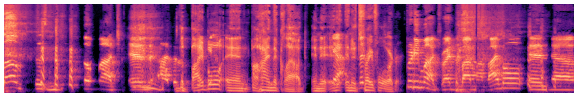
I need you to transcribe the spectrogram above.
love this so much?" And uh, the, the, Bible and Behind the Cloud in it, yeah, in its rightful order. Pretty much, right? The Bible, Bible and uh,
